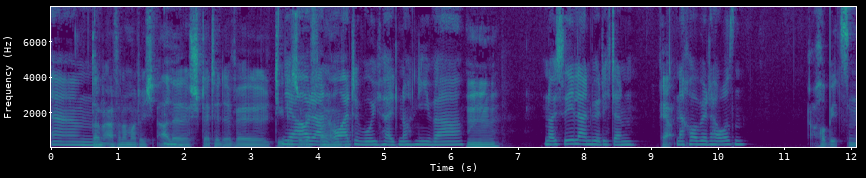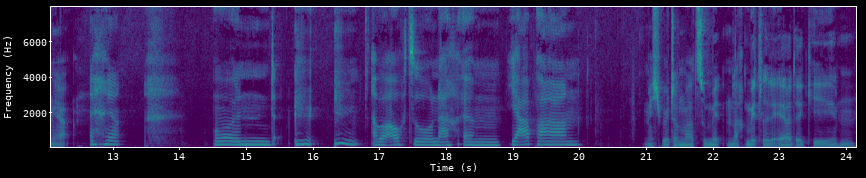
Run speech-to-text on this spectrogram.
Ähm, Dann einfach nochmal durch alle Städte der Welt, die dir so ja, oder an. Orte, wo ich halt noch nie war. Mhm. Neuseeland würde ich dann Ja. nach Hobbithausen. Hobbitsen, ja. ja. Und aber auch so nach ähm, Japan. Ich würde dann mal zu, nach Mittelerde gehen.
